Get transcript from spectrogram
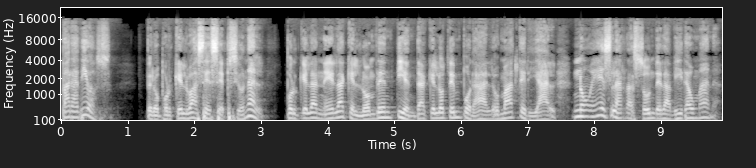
para Dios. Pero ¿por qué lo hace excepcional? Porque él anhela que el hombre entienda que lo temporal o material no es la razón de la vida humana.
